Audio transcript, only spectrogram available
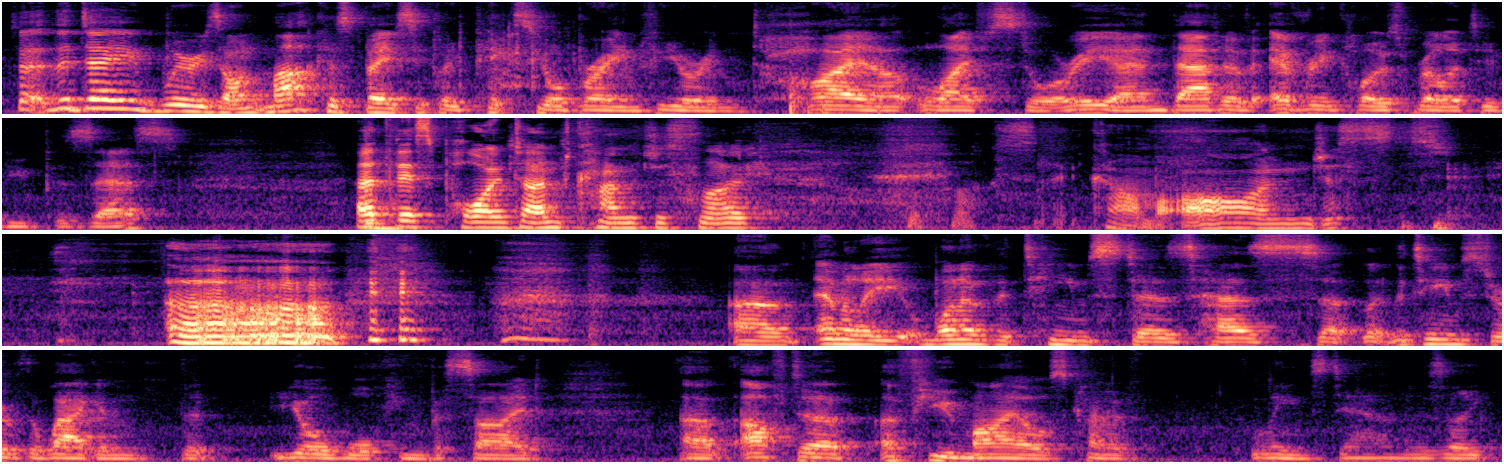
So the day wearies on. Marcus basically picks your brain for your entire life story and that of every close relative you possess. at this point I'm kind of just like, for fuck's sake, come on, just. Ugh. Um, Emily, one of the teamsters has, uh, like the teamster of the wagon that you're walking beside, uh, after a few miles, kind of leans down and is like,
